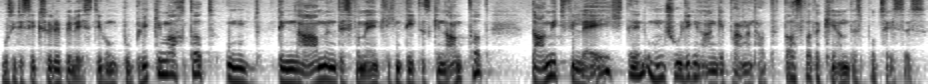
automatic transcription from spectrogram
wo sie die sexuelle Belästigung publik gemacht hat und den Namen des vermeintlichen Täters genannt hat, damit vielleicht einen Unschuldigen angeprangert hat. Das war der Kern des Prozesses.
